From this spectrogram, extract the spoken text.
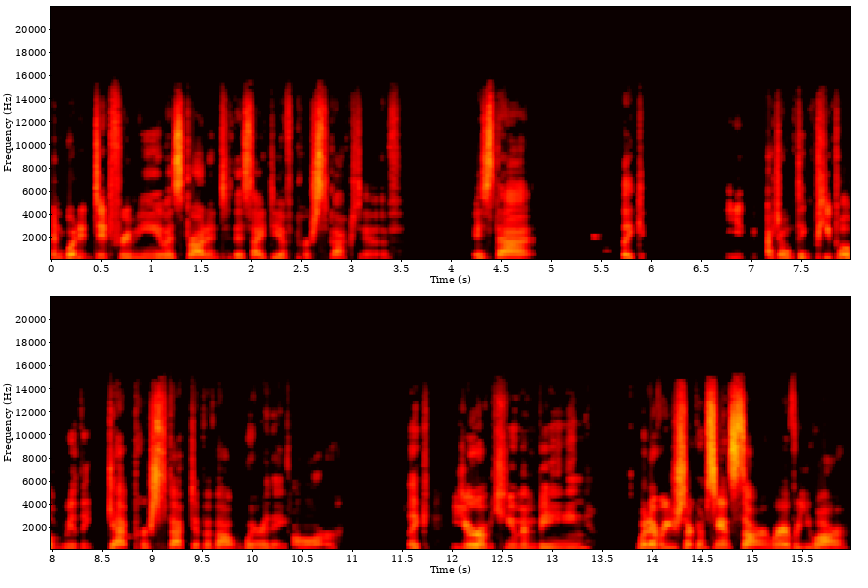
And what it did for me was brought into this idea of perspective is that like you, I don't think people really get perspective about where they are. Like you're a human being, whatever your circumstances are, wherever you are,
